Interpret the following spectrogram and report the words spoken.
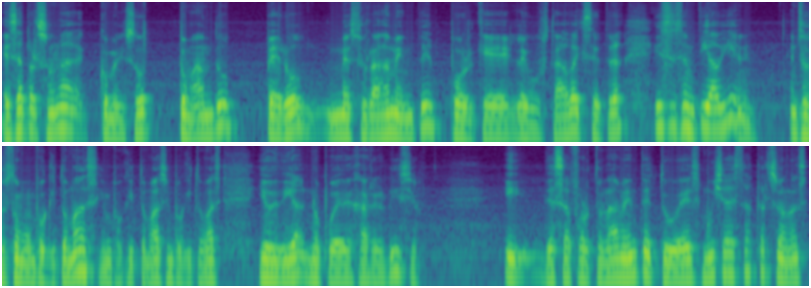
Esa persona comenzó tomando, pero mesuradamente, porque le gustaba, etcétera, y se sentía bien. Entonces tomó un poquito más, y un poquito más, y un poquito más, y hoy día no puede dejar el vicio. Y desafortunadamente tú ves muchas de estas personas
